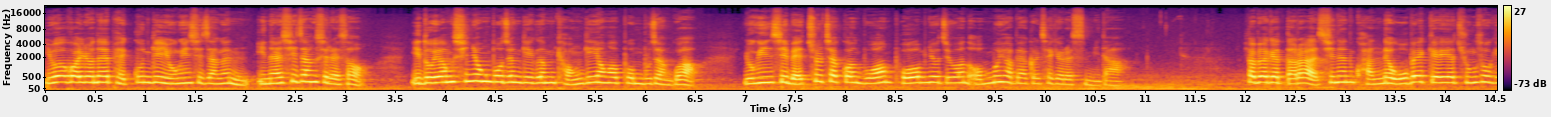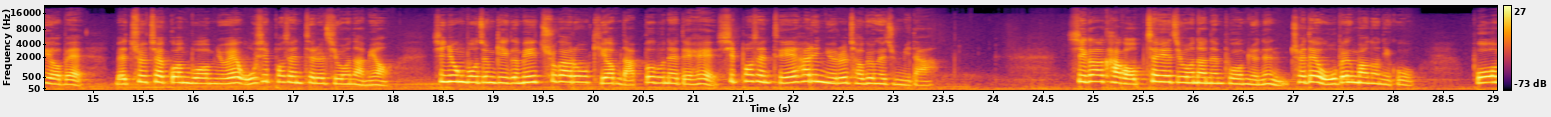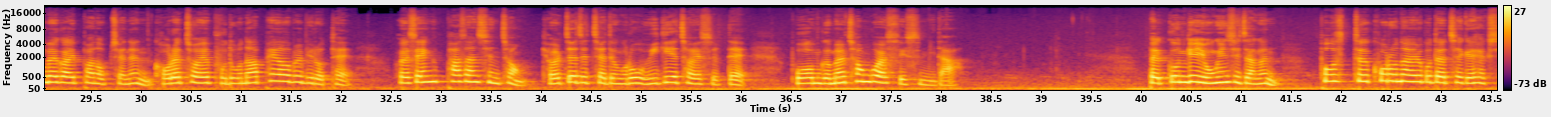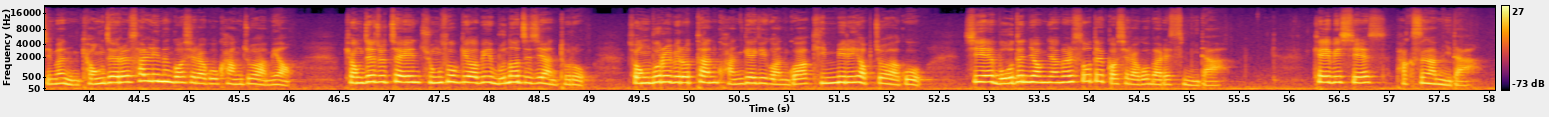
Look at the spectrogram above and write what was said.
이와 관련해 백군기 용인시장은 이날 시장실에서 이도영 신용보증기금 경기영업본부장과 용인시 매출채권보험 보험료 지원 업무 협약을 체결했습니다. 협약에 따라 시는 관내 500개의 중소기업에 매출 채권 보험료의 50%를 지원하며 신용보증기금이 추가로 기업 납부분에 대해 10%의 할인율을 적용해 줍니다. 시가 각 업체에 지원하는 보험료는 최대 500만 원이고 보험에 가입한 업체는 거래처의 부도나 폐업을 비롯해 회생, 파산 신청, 결제 지체 등으로 위기에 처했을 때 보험금을 청구할 수 있습니다. 백군기 용인시장은 포스트 코로나19 대책의 핵심은 경제를 살리는 것이라고 강조하며 경제 주체인 중소기업이 무너지지 않도록 정부를 비롯한 관계기관과 긴밀히 협조하고 시의 모든 역량을 쏟을 것이라고 말했습니다. KBCS 박승아입니다.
